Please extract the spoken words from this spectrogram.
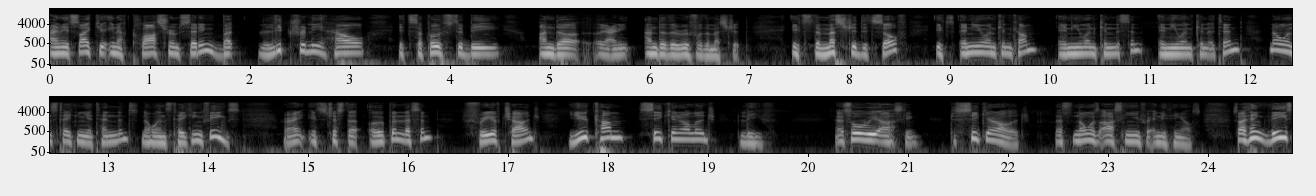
and it's like you're in a classroom setting but literally how it's supposed to be under yani, under the roof of the masjid. It's the masjid itself. It's anyone can come anyone can listen anyone can attend. No one's taking attendance no one's taking fees right? It's just an open lesson free of charge. You come seek your knowledge leave. That's all we're asking. Just seek your knowledge. That's no one's asking you for anything else. So I think these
